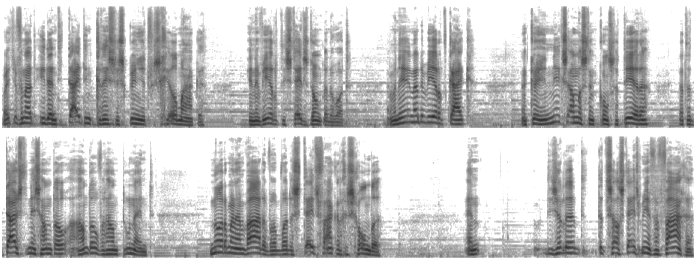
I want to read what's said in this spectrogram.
Weet je, vanuit identiteit in Christus kun je het verschil maken in een wereld die steeds donkerder wordt. En wanneer je naar de wereld kijkt, dan kun je niks anders dan constateren dat de duisternis hand over hand toeneemt. Normen en waarden worden steeds vaker geschonden. En die zullen, dat zal steeds meer vervagen.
